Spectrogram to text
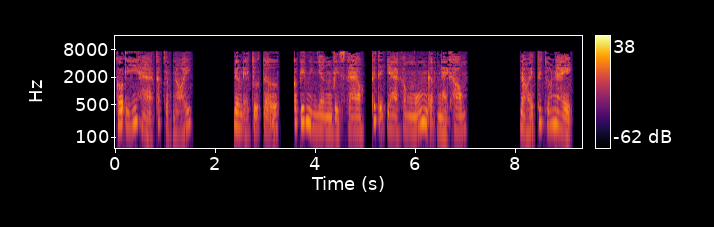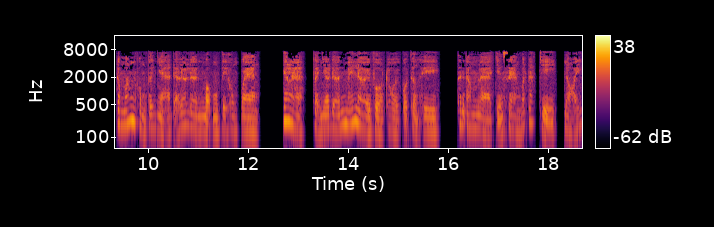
cố ý hạ thấp giọng nói. Đương đệ chủ tử, có biết nguyên nhân vì sao Thế tử gia không muốn gặp ngài không? Nói tới chỗ này, trong mắt Phùng Tư Nhã đã ló lên một tia hùng quang, nhưng là lại nhớ đến mấy lời vừa rồi của Thường Hy, thanh âm là chuyển sang bất đắc chỉ, nói.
